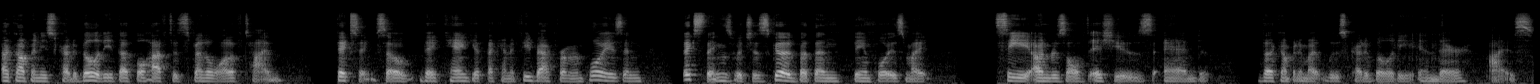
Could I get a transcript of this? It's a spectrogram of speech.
a company's credibility that they'll have to spend a lot of time fixing so they can get that kind of feedback from employees and fix things which is good but then the employees might see unresolved issues and the company might lose credibility in their eyes.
